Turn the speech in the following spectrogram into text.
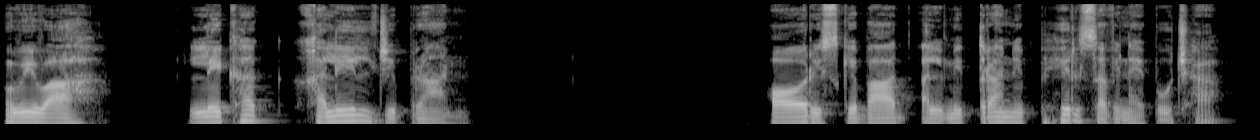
विवाह, लेखक खलील जिब्रान। और इसके बाद अलमित्रा ने फिर सविनय पूछा,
